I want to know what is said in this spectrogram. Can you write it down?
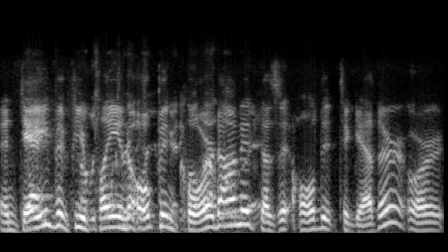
And Dave, if you play an wondering if you're open chord on low it, does it hold it together, or?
